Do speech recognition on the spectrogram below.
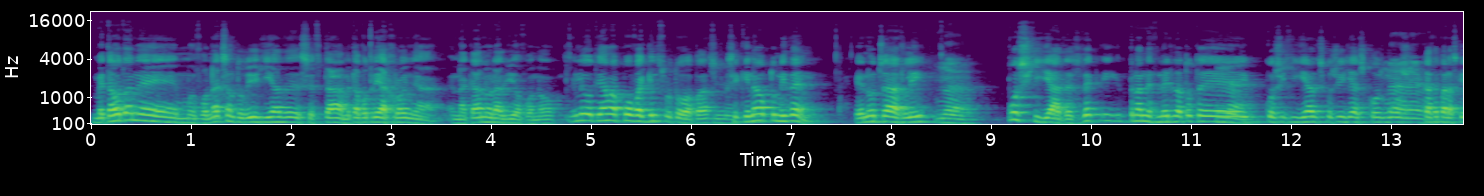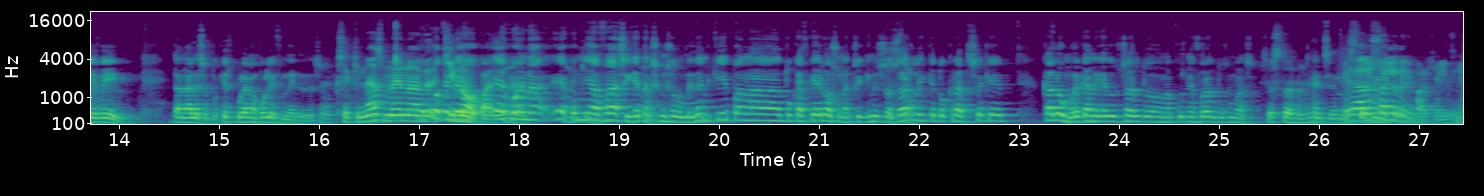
Μετά όταν ε, μου φωνάξαν το 2007, μετά από τρία χρόνια, να κάνω ραδιόφωνο, λέω ότι άμα πω Βαγγέλης Πρωτόπαπας, ξεκινάω από το μηδέν. Ενώ Τσάρλι, Ναι. πόσοι χιλιάδες, πέραν εφημερίδα τότε Ναι. 20.000-20.000 κόσμο Ναι, ναι. κάθε Παρασκευή. Ήταν άλλες εποχές που λέγανε πολλοί εφημερίδες. Ξεκινάς με ένα Οπότε κοινό λέω, πάλι. έχω, ναι. ένα, έχω μια βάση γιατί να ξεκινήσω από το μηδέν και είπα να το καθιερώσω, να ξεκινήσω στο Τσάρλι και το κράτησα και καλό μου έκανε γιατί το Τσάρλι το να ακούς μια φορά και το θυμάσαι. Σωστό. ναι. Έτσι, Ε, άλλος άλλο δεν υπάρχει αλήθεια.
